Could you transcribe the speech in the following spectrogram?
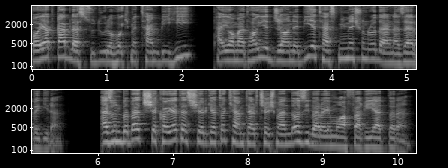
باید قبل از صدور حکم تنبیهی پیامدهای جانبی تصمیمشون رو در نظر بگیرن. از اون به بعد شکایت از شرکت ها کمتر چشماندازی برای موفقیت دارن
